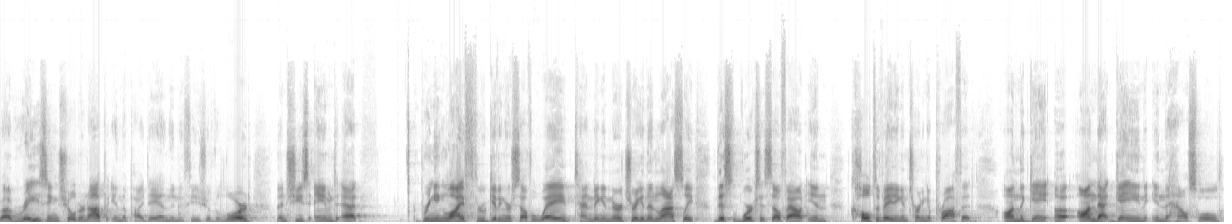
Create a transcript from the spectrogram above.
uh, raising children up in the paideia and the nouthesia of the Lord. Then she's aimed at bringing life through giving herself away, tending and nurturing. And then lastly, this works itself out in cultivating and turning a profit on, the gain, uh, on that gain in the household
